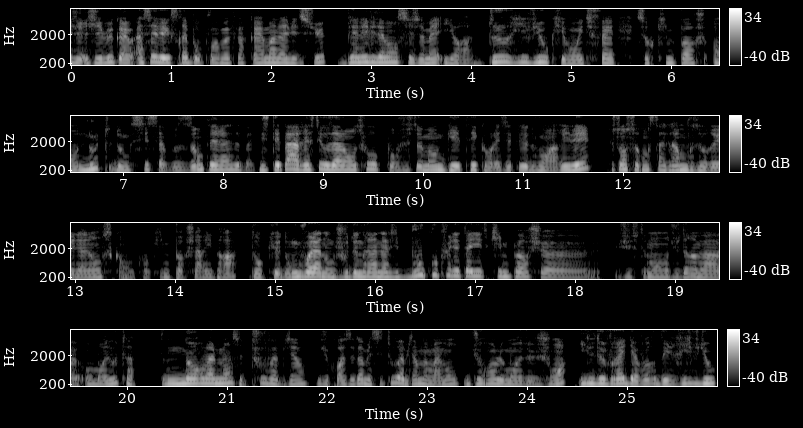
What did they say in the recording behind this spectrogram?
J'ai vu quand même assez d'extraits pour pouvoir me faire quand même un avis dessus. Bien évidemment, si jamais il y aura deux reviews qui vont être faits sur Kim Porsche en août, donc si ça vous intéresse, bah, n'hésitez pas à rester aux alentours pour justement guetter quand les épisodes vont arriver. De toute façon, sur Instagram, vous aurez une annonce quand, Kim Porsche arrivera. Donc, euh, donc voilà, donc je vous donnerai un avis beaucoup plus détaillé de Kim Porsche, euh, justement du drama euh, au mois d'août. Normalement, si tout va bien, je crois c'est mais si tout va bien, normalement, durant le mois de juin, il devrait y avoir des reviews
